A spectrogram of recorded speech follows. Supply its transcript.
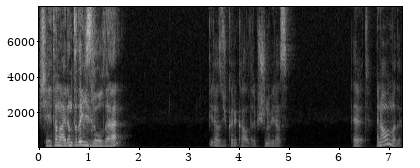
Şeytan ayrıntıda gizli oldu ha. Biraz yukarı kaldırıp şunu biraz... Evet. Fena olmadı.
